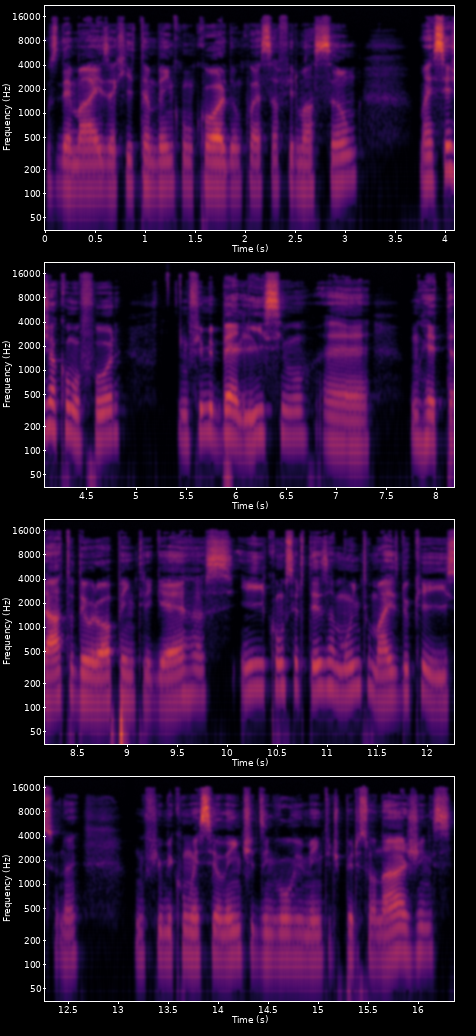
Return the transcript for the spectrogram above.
os demais aqui também concordam com essa afirmação, mas seja como for, um filme belíssimo, é um retrato da Europa entre guerras e com certeza muito mais do que isso, né? Um filme com um excelente desenvolvimento de personagens,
